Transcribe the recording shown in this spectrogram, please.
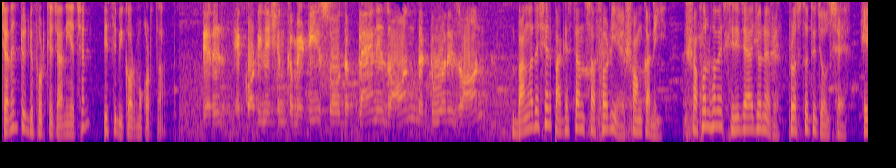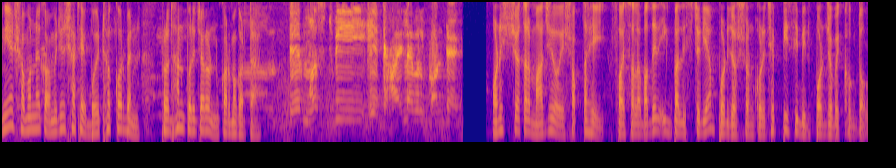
চ্যানেল টোয়েন্টি ফোরকে জানিয়েছেন পিসিবি কর্মকর্তা। There is a coordination committee, so the plan is on, the tour is on. বাংলাদেশের পাকিস্তান সফর নিয়ে শঙ্কা নেই। সফলভাবে সিরিজ আয়োজনের প্রস্তুতি চলছে। এ নিয়ে সমন্বয় কমিটির সাথে বৈঠক করবেন প্রধান পরিচালন কর্মকর্তা। অনিশ্চয়তার মাঝেও এ সপ্তাহেই ফয়সালাবাদের ইকবাল স্টেডিয়াম পরিদর্শন করেছে পিসিবির পর্যবেক্ষক দল।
